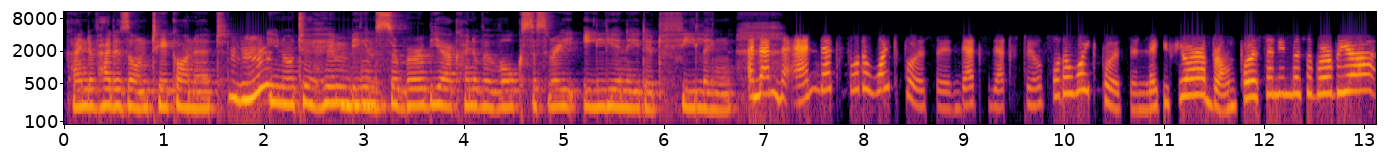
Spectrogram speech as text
kind of had his own take on it. Mm-hmm. You know, to him, mm-hmm. being in suburbia kind of evokes this very alienated feeling. And then, and that's for the white person. That's that's still for the white person. Like if you're a brown person in the suburbia,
